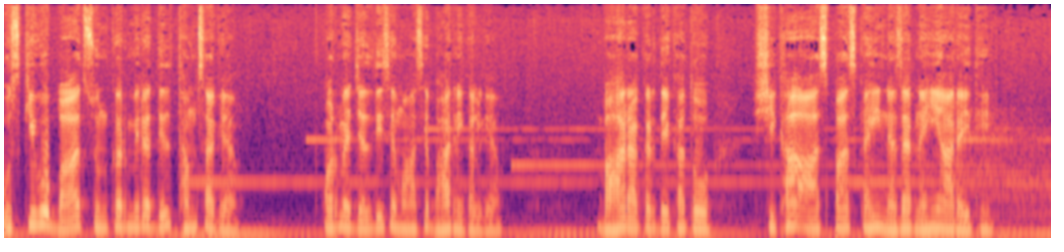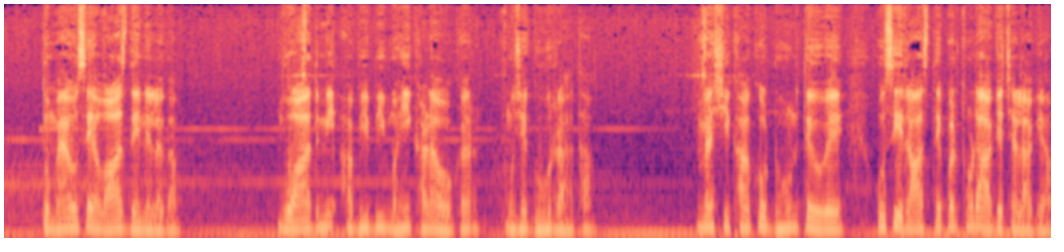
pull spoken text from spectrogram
उसकी वो बात सुनकर मेरा दिल थम सा गया और मैं जल्दी से वहाँ से बाहर निकल गया। बाहर आकर देखा तो शिखा आसपास कहीं नज़र नहीं आ रही थी। तो मैं उसे आवाज़ देने लगा। वो आदमी अभी भी वहीं खड़ा होकर मुझे घूर रहा था। मैं शिखा को ढूंढते हुए उसी रास्ते पर थोड़ा आगे चला गया।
